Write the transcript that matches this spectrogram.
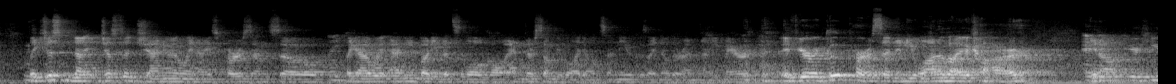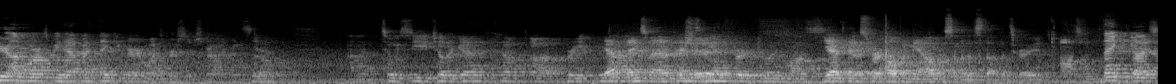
like just ni- just a genuinely nice person. So Thank like you. I would anybody that's local, and there's some people I don't send you because I know they're a nightmare. if you're a good person and you want to buy a car, And you know, you're here on Mark's behalf. I thank you very much for subscribing. So, Yeah. uh, until we see each other again, have a great Yeah, time. thanks, man. I appreciate thanks it. again for joining us. yeah, thanks for helping me out with some of this stuff. It's great. Awesome. Thank you, guys.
